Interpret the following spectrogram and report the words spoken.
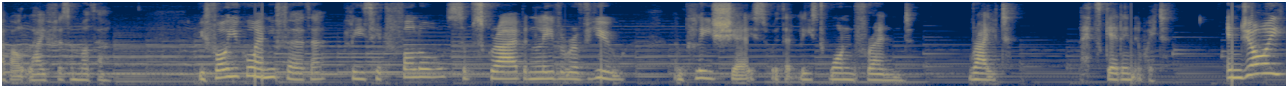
about life as a mother. Before you go any further, please hit follow, subscribe, and leave a review. And please share this with at least one friend. Right, let's get into it. Enjoy!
